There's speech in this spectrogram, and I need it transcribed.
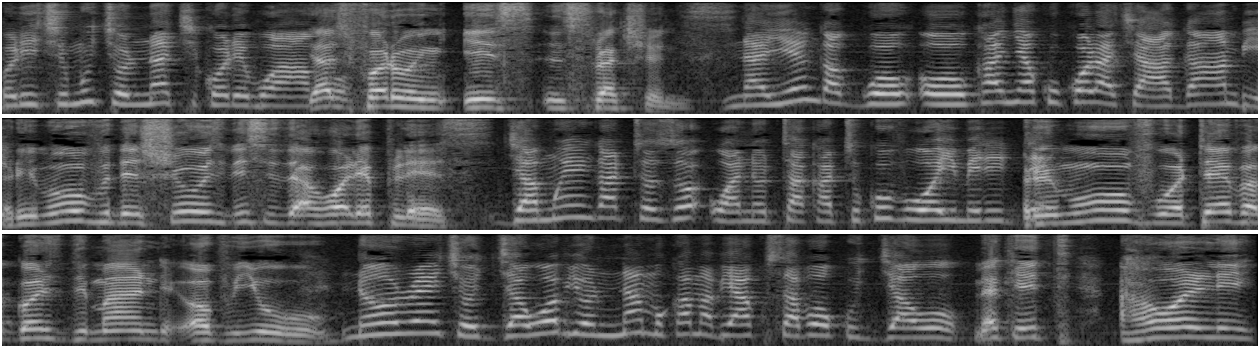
Buli kimu kyonna kikolebwako Just following his instructions. naye nga gwe okanya kukola kyagambye Remove the shoes, this is a holy place. engatto zo wano ttaka tukuvu w'oyimiridde Remove whatever God's demand of you. n'olwekyo ggyawo byonna mukama byakusaba okuggyawo Make it a holy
